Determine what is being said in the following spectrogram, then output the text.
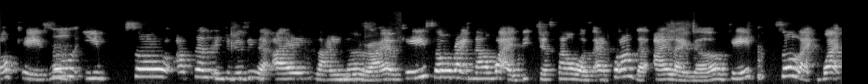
Okay, so mm. if so after introducing the eyeliner, right? Okay, so right now what I did just now was I put on the eyeliner. Okay, so like what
